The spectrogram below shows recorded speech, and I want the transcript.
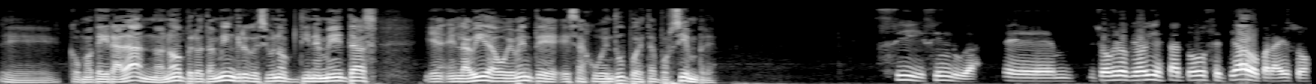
eh, como degradando, ¿no? Pero también creo que si uno tiene metas en, en la vida, obviamente, esa juventud puede estar por siempre. Sí, sin duda. Eh, yo creo que hoy está todo seteado para eso.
